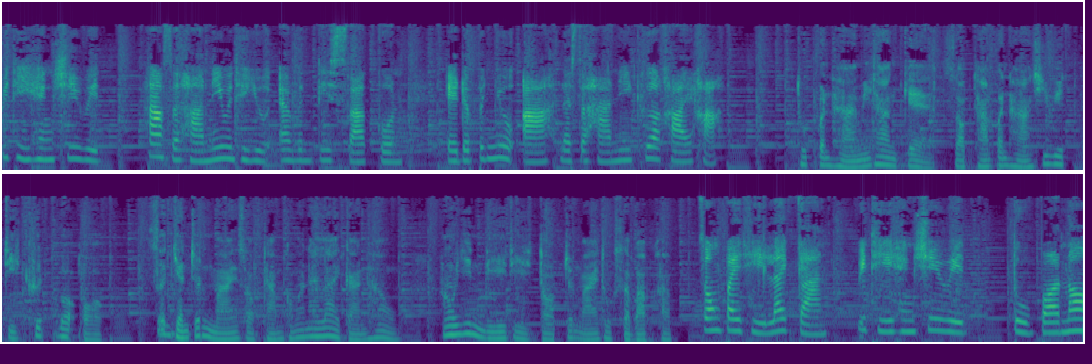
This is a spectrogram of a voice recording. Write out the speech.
วิถีแห่งชีวิตทางสถานีวิทยุแอเวนติสากล AWR และสถานีเครือข่ายค่ะ ทุกปัญหามีทางแก้สอบถามปัญหาชีวิตที่คิดบ่ออกเสื้อเขียนจดหมายสอบถามเขามาในรายการเฮาเฮายินดีที่ตอบจดหมายถูกสาบับครับทรงไปที่รายการ วิถีแห่งชีวิต ตู่ปอนอ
